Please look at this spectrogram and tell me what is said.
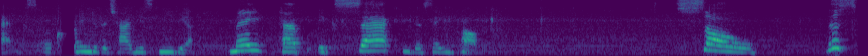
banks, according to the Chinese media, may have exactly the same problem. So, this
